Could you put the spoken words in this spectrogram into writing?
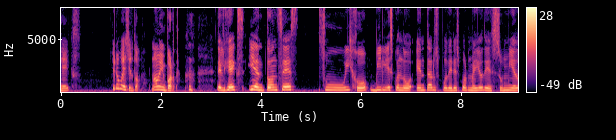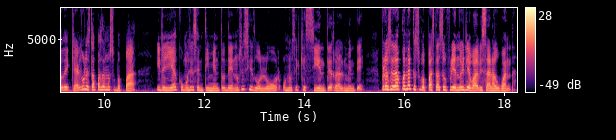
Hex. Yo no voy a decir domo, no me importa. del Hex y entonces su hijo Billy es cuando entra a los poderes por medio de su miedo de que algo le está pasando a su papá y le llega como ese sentimiento de no sé si dolor o no sé qué siente realmente, pero se da cuenta que su papá está sufriendo y le va a avisar a Wanda.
